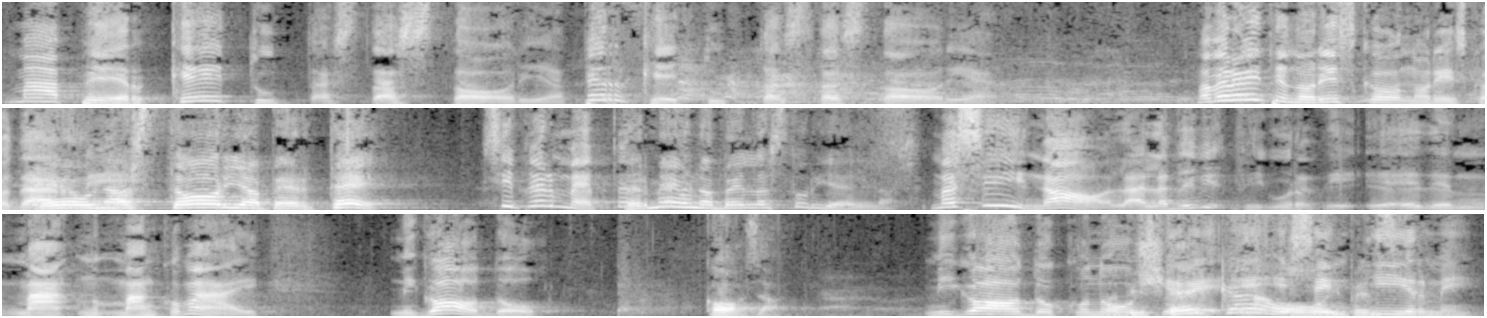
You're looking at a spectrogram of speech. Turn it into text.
ma perché tutta sta storia? Perché tutta sta storia? Ma veramente non riesco, non riesco a darmi... È una storia per te. Sì, per me. Per, per me è una bella storiella. Ma sì, no, la, la bevi, figurati, eh, eh, ma, manco mai. Mi godo. Cosa? Mi godo conoscere e, e sentirmi.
